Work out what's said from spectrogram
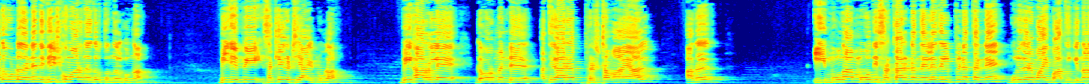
അതുകൊണ്ട് തന്നെ നിതീഷ് കുമാർ നേതൃത്വം നൽകുന്ന ബി ജെ പി സഖ്യകക്ഷിയായിട്ടുള്ള ബീഹാറിലെ ഗവൺമെന്റ് അധികാരഭ്രഷ്ടമായാൽ അത് ഈ മൂന്നാം മോദി സർക്കാരിന്റെ നിലനിൽപ്പിനെ തന്നെ ഗുരുതരമായി ബാധിക്കുന്ന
